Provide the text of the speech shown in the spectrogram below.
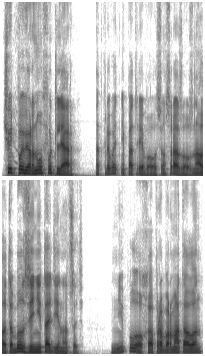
чуть повернул футляр. Открывать не потребовалось, он сразу узнал. Это был «Зенит-11». «Неплохо», — пробормотал он.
